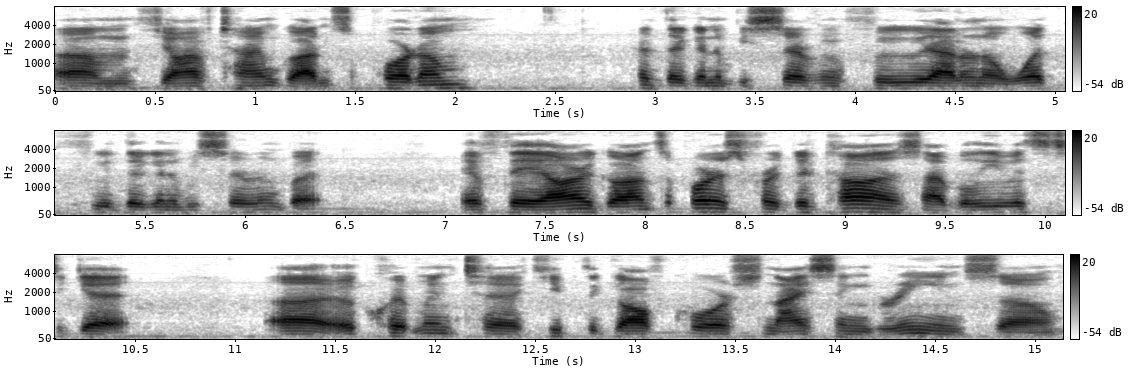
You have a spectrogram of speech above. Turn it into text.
Um, if y'all have time, go out and support them. They're going to be serving food. I don't know what food they're going to be serving, but if they are, go out and support us for a good cause. I believe it's to get uh, equipment to keep the golf course nice and green. So,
